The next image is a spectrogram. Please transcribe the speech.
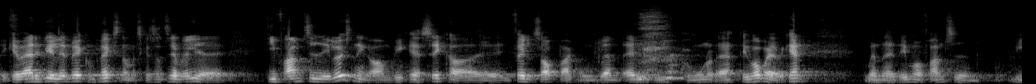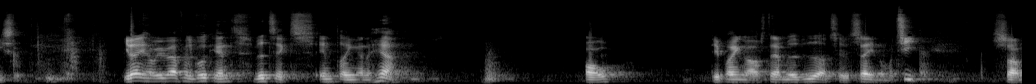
det kan være, at det bliver lidt mere komplekst, når man skal så til at vælge de fremtidige løsninger, om vi kan sikre en fælles opbakning blandt alle de kommuner, der er. Det håber jeg, vi kan, men det må fremtiden vise. I dag har vi i hvert fald godkendt vedtægtsændringerne her, og det bringer os dermed videre til sag nummer 10, som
